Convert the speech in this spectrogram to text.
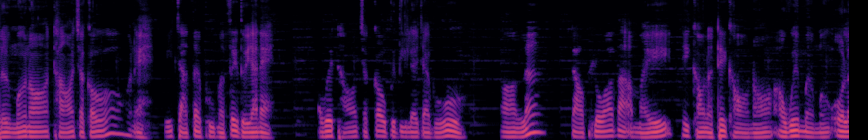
လုံမုံတော့ထောင်ချက်ကောနဲ့ဘေးကြသက်ဖူမသိတို့ရနဲ့အဝိထောင်ချက်ကောပတိလဲကြဘူးအော်လာတောက်ဖလောတာအမေထိတ်ခေါင်လက်ထိတ်ခေါင်တော့အဝိမမုံအောလ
